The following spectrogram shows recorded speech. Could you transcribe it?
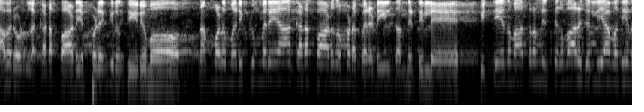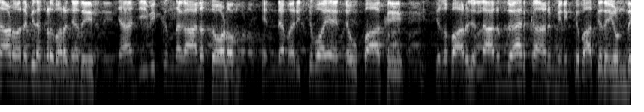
അവരോടുള്ള കടപ്പാട് എപ്പോഴെങ്കിലും തീരുമോ? നമ്മൾ മരിക്കും വരെ ആ കടപ്പാട് നമ്മുടെ പെരടിയിൽ തന്നിട്ടില്ലേ? പിറ്റേന്ന് മാത്രം ഇസ്തിഗ്ഫാർ ചൊല്ലിയാ മതി എന്നാണോ നബി തങ്ങൾ പറഞ്ഞത്? ഞാൻ ജീവിക്കുന്ന കാലത്തോളം എന്നെ മരിച്ചുപോയ എന്റെ ഉപ്പാക്ക് ഇസ്തിഗ്ഫാർ ചൊല്ലാനും ദ്വാർക്കാനും എനിക്ക് ബാധ്യതയുണ്ട്.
